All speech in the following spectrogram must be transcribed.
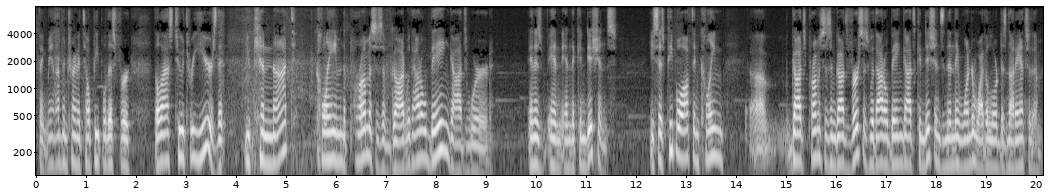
I think, man, I've been trying to tell people this for the last two, three years that you cannot claim the promises of God without obeying God's word and his and, and the conditions. He says people often claim uh, God's promises and God's verses without obeying God's conditions, and then they wonder why the Lord does not answer them.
